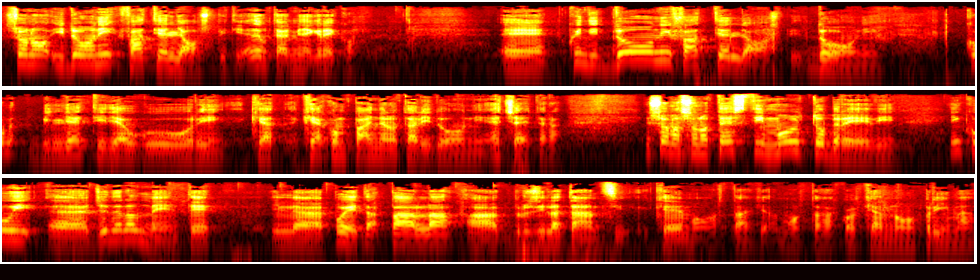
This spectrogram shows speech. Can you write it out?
sono i doni fatti agli ospiti, ed è un termine greco. Eh, quindi doni fatti agli ospiti, doni, come biglietti di auguri che, che accompagnano tali doni, eccetera. Insomma, sono testi molto brevi in cui eh, generalmente il poeta parla a Drusilla Tanzi che è morta, che è morta qualche anno prima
